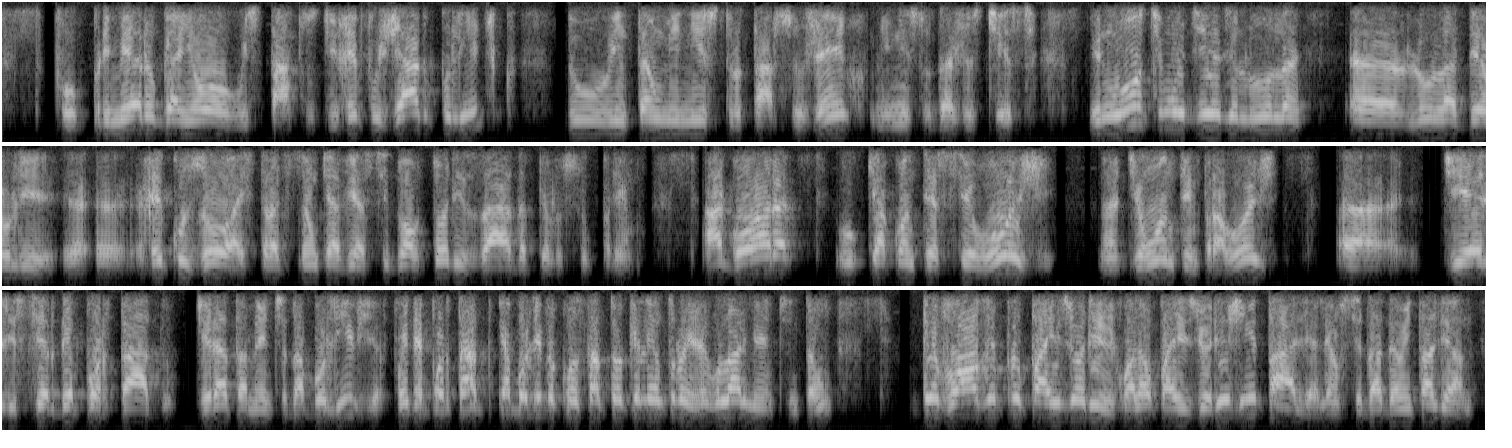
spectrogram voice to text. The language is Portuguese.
O primeiro ganhou o status de refugiado político do então ministro Tarso Genro, ministro da Justiça, e no último dia de Lula, uh, Lula deu-lhe, uh, uh, recusou a extradição que havia sido autorizada pelo Supremo. Agora, o que aconteceu hoje, né, de ontem para hoje, de ele ser deportado diretamente da Bolívia, foi deportado porque a Bolívia constatou que ele entrou irregularmente. Então, devolve para o país de origem. Qual é o país de origem? Itália. Ele é um cidadão italiano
